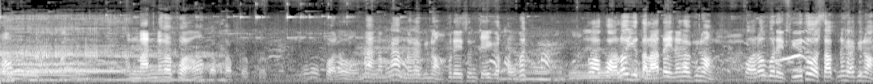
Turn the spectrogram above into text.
เอามันมันนะครับพ่อเอาครับครับครับครับโอ้พอเรามากงามๆนะครับพี่น้องผู้ใดสนใจกับเขามาก็พอเราอยู่ตลาดได้นะครับพี่น้องพอเราบ่ได้ถือโทรศัพท์นะครับพี่น้อง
